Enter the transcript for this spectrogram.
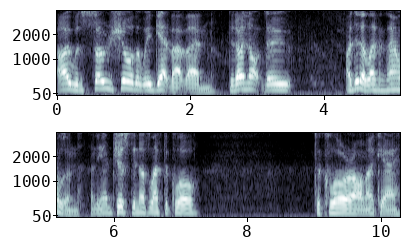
I was so sure that we'd get that then. Did I not do... I did 11,000 and he had just enough left to claw... To claw on, okay.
